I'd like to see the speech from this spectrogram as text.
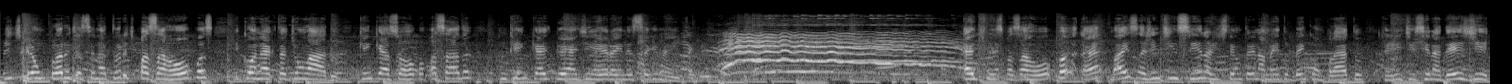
A gente criou um plano de assinatura de passar roupas e conecta de um lado quem quer a sua roupa passada com quem quer ganhar dinheiro aí nesse segmento. É difícil passar roupa, né? mas a gente ensina, a gente tem um treinamento bem completo, que a gente ensina desde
